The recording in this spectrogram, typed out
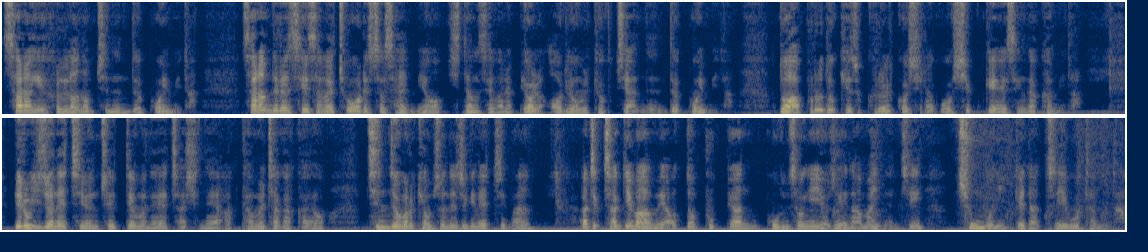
사랑이 흘러넘치는 듯 보입니다. 사람들은 세상을 초월해서 살며 신앙생활에 별 어려움을 겪지 않는 듯 보입니다. 또 앞으로도 계속 그럴 것이라고 쉽게 생각합니다. 비록 이전에 지은 죄 때문에 자신의 악함을 자각하여 진정으로 겸손해지긴 했지만 아직 자기 마음에 어떤 부패한 본성이 여전히 남아 있는지 충분히 깨닫지 못합니다.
